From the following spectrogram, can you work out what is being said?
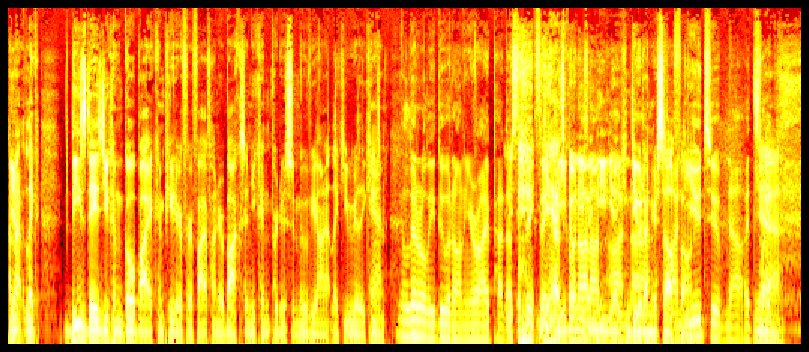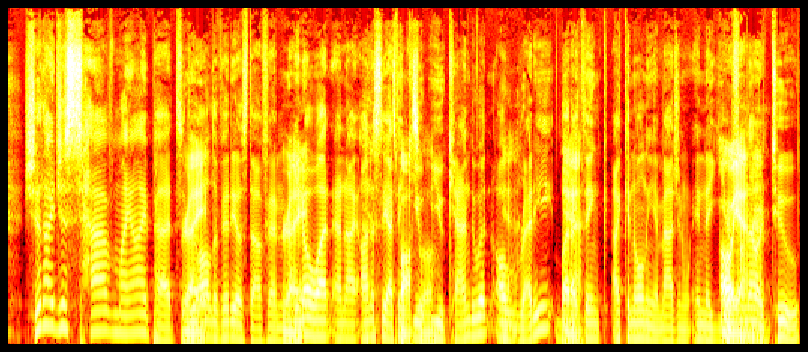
I'm Yeah. not- like these days you can go buy a computer for 500 bucks and you can produce a movie on it like you really can You literally do it on your iPad. That's the big thing. Yeah, you don't even on, need- yeah, you can do it on your uh, cell on phone. YouTube now. It's yeah like, should I just have my iPad to Right. do all the video stuff? And you know what? And I honestly, I It's think possible. you you can do it already. But I think I can only imagine in a oh, year Oh, from yeah, now or two.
